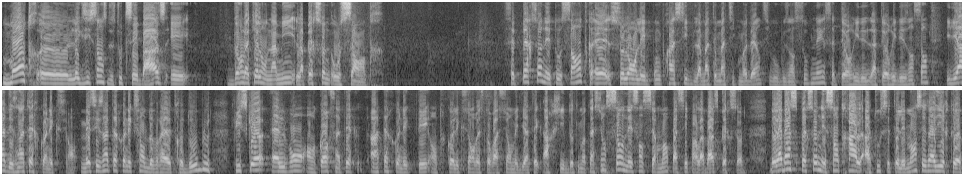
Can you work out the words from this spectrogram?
montre euh, l'existence de toutes ces bases et dans laquelle on a mis la personne au centre. Cette personne est au centre et selon les bons principes de la mathématique moderne, si vous vous en souvenez, la théorie des ensembles, il y a des interconnexions. Mais ces interconnexions devraient être doubles puisqu'elles vont encore s'interconnecter entre collection, restauration, médiathèque, archives, documentation sans nécessairement passer par la base personne. Mais la base personne est centrale à tout cet élément, c'est-à-dire que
